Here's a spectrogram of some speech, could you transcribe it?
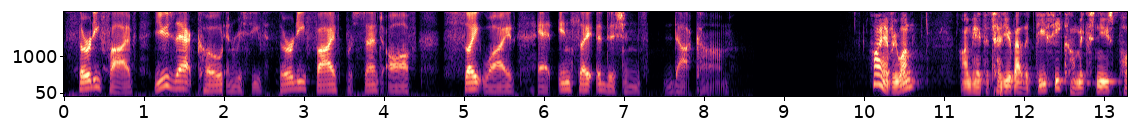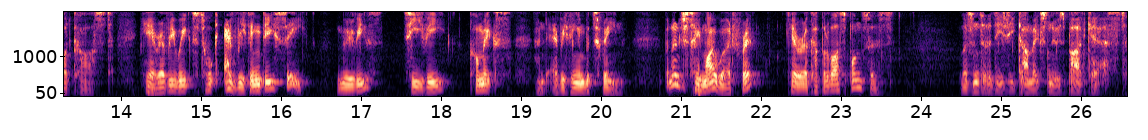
35. Use that code and receive 35% off site wide at insighteditions.com. Hi, everyone. I'm here to tell you about the DC Comics News Podcast. Here every week to talk everything DC movies, TV, comics, and everything in between. But don't just take my word for it. Here are a couple of our sponsors. Listen to the DC Comics News Podcast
